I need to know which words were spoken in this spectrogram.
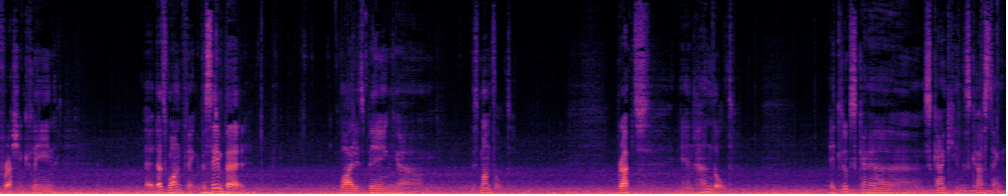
fresh and clean. Uh, that's one thing. The same bed, while it's being um, dismantled, wrapped and handled, it looks kind of skanky and disgusting.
